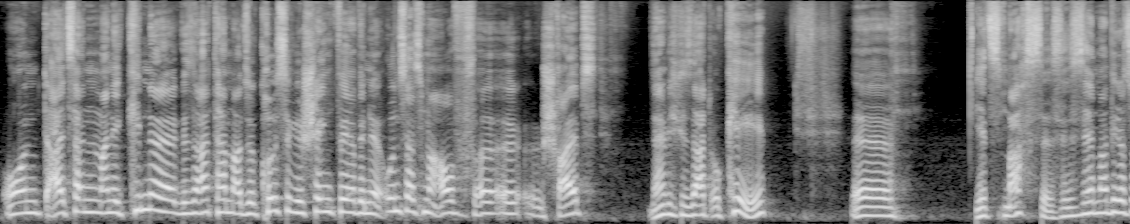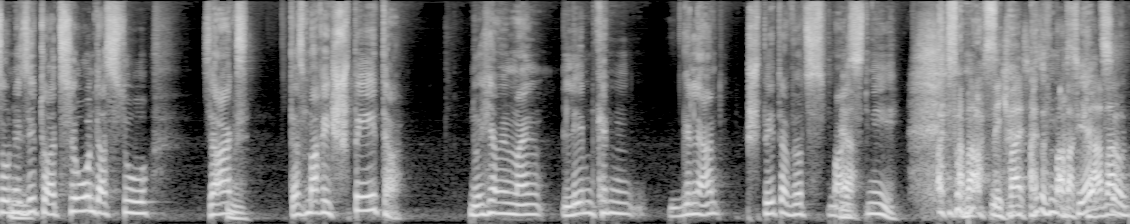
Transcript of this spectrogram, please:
Und als dann meine Kinder gesagt haben, also größte Geschenk wäre, wenn du uns das mal aufschreibst, dann habe ich gesagt, okay, äh, jetzt machst du es. Es ist ja immer wieder so eine mhm. Situation, dass du sagst, mhm. das mache ich später. Nur ich habe in meinem Leben kennengelernt, später wird es meist ja. nie. Also aber mach's, ich weiß, also aber, klar war,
